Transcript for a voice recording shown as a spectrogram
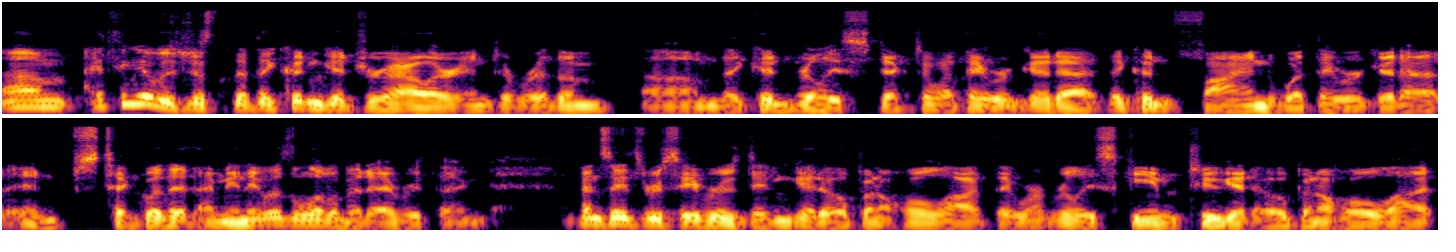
Um, I think it was just that they couldn't get Drew Allar into rhythm. Um, they couldn't really stick to what they were good at. They couldn't find what they were good at and stick with it. I mean, it was a little bit everything. Penn State's receivers didn't get open a whole lot. They weren't really schemed to get open a whole lot.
